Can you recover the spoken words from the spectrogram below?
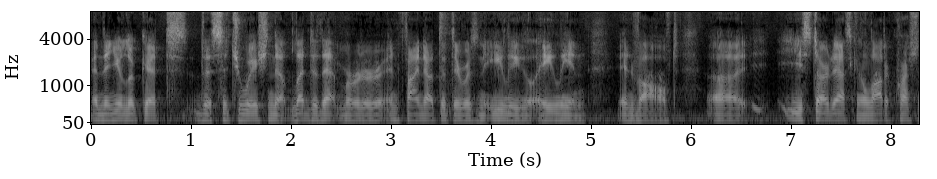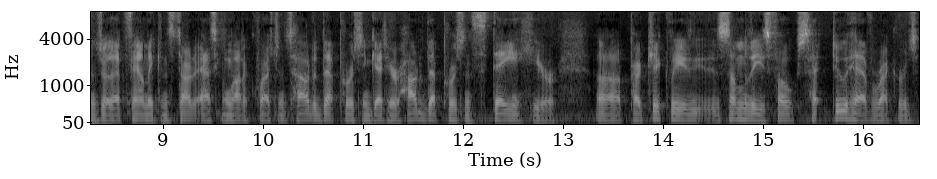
And then you look at the situation that led to that murder and find out that there was an illegal alien involved. Uh, you start asking a lot of questions, or that family can start asking a lot of questions. How did that person get here? How did that person stay here? Uh, particularly, some of these folks ha- do have records.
